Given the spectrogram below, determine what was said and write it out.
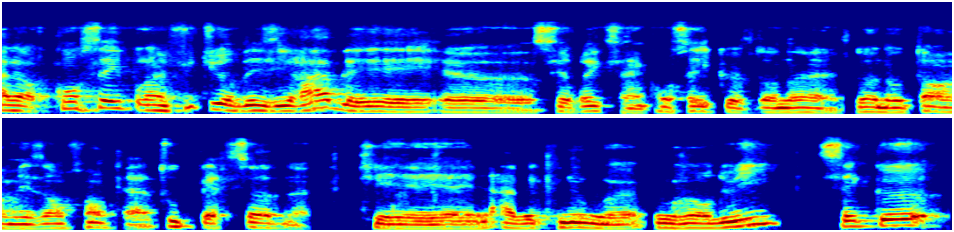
Alors, conseil pour un futur désirable, et euh, c'est vrai que c'est un conseil que je donne, autant à mes enfants qu'à toute personne qui est avec nous euh, aujourd'hui, c'est que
